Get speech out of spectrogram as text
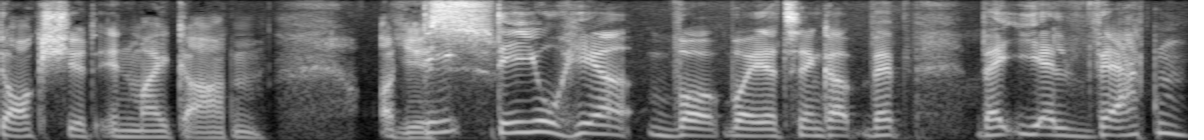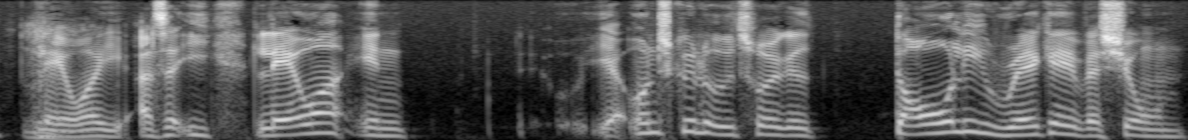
Dog Shit in My Garden. Og Yes. det, det er jo her, hvor, hvor jeg tænker, hvad, hvad i alverden laver I? Altså, I laver en, jeg undskylder udtrykket, dårlig reggae-version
